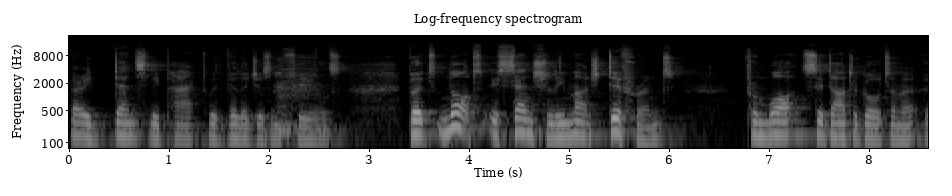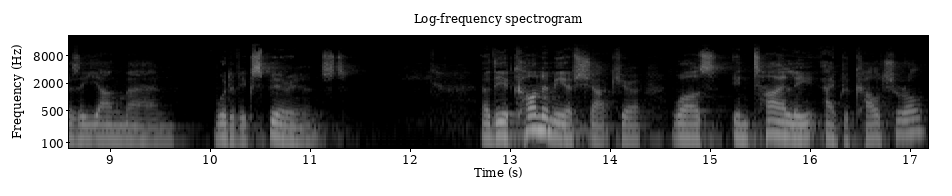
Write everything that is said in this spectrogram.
very densely packed with villages and fields, but not essentially much different from what Siddhattha Gotama as a young man would have experienced. Uh, the economy of Shakya was entirely agricultural.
